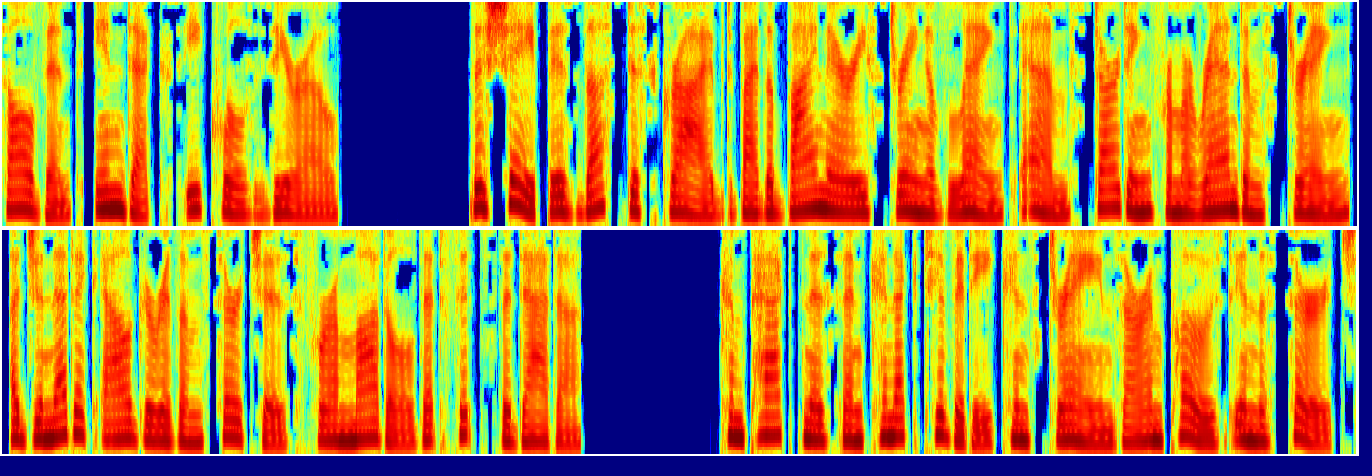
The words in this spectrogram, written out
solvent index equals 0. The shape is thus described by the binary string of length m starting from a random string. A genetic algorithm searches for a model that fits the data. Compactness and connectivity constraints are imposed in the search,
